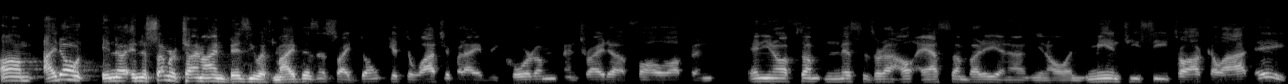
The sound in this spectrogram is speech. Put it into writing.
um, I don't in the in the summertime. I'm busy with my business, so I don't get to watch it. But I record them and try to follow up and and you know if something misses or not, I'll ask somebody and uh, you know and me and TC talk a lot. Hey,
